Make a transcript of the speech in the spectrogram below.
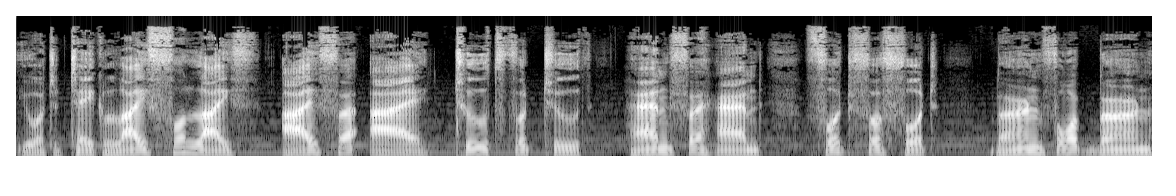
you are to take life for life, eye for eye, tooth for tooth, hand for hand, foot for foot, burn for burn,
